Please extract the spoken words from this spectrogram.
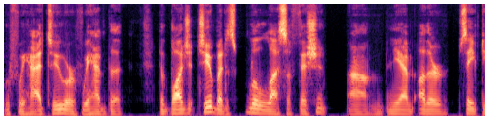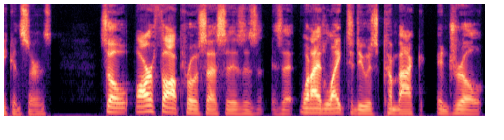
if we had to, or if we had the the budget to, but it's a little less efficient, um, and you have other safety concerns. So our thought process is, is is that what I'd like to do is come back and drill,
